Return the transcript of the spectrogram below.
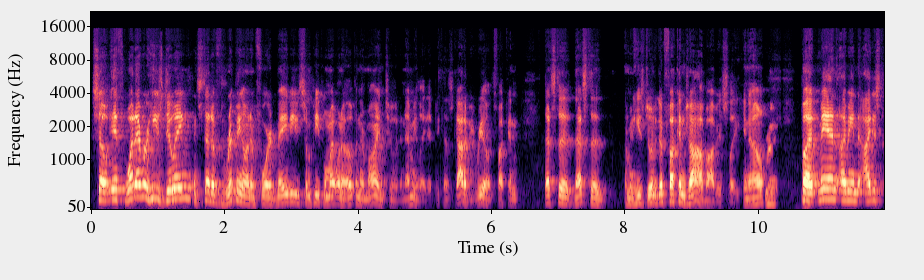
so if whatever he's doing, instead of ripping on him for it, maybe some people might want to open their mind to it and emulate it because, got to be real, it's fucking. That's the that's the. I mean, he's doing a good fucking job, obviously. You know. Right. But man, I mean, I just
